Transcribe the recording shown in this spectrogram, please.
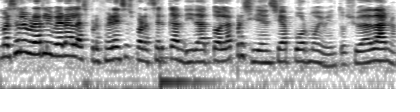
Marcelo Ebrard libera las preferencias para ser candidato a la presidencia por Movimiento Ciudadano.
